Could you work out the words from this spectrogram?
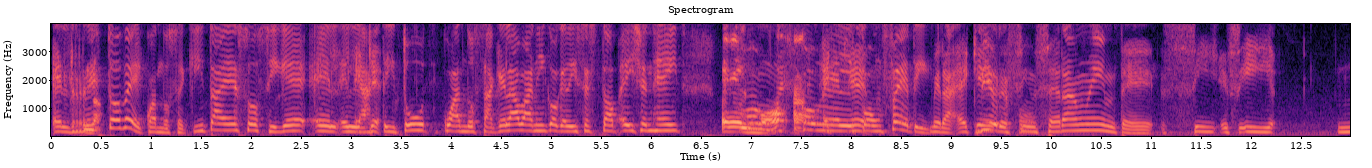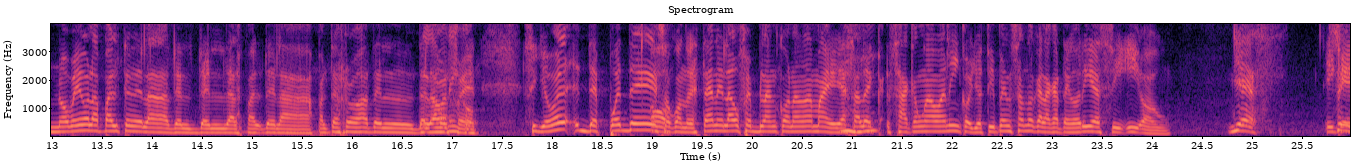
El resto de, cuando se quita eso, sigue el, el- la que- actitud, cuando saque el abanico que dice Stop Asian Hate, con, Hermosa. con Es el que- confeti. Mira, es que Beautiful. sinceramente, si, si no veo la parte de, la, del, del- de, las, de las partes rojas del, del outfit. Si yo después de eso, Oh. cuando está en el outfit blanco nada más y ella sale, saca un abanico, yo estoy pensando que la categoría es CEO. Yes. Y, Sí. que,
